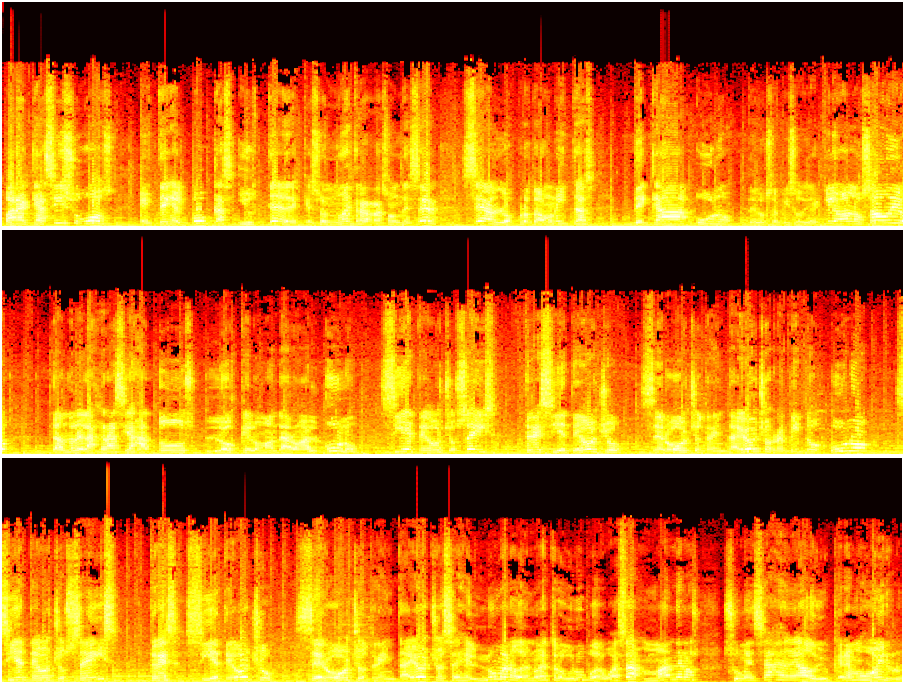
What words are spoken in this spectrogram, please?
para que así su voz esté en el podcast y ustedes, que son nuestra razón de ser, sean los protagonistas de cada uno de los episodios. Aquí le van los audios dándole las gracias a todos los que lo mandaron al 1 786 378 0838. Repito, 1 786 378 0838. Ese es el número de nuestro grupo de WhatsApp. Mándenos su mensaje de audio. Queremos oírlo.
